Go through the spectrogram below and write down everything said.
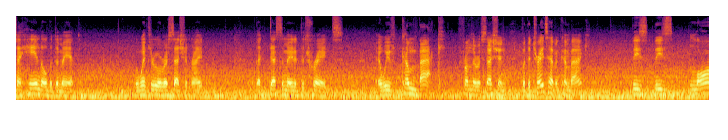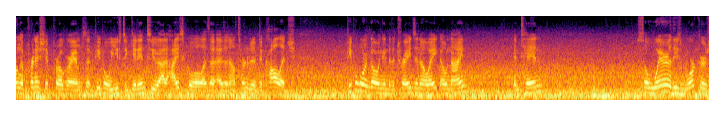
to handle the demand we went through a recession, right? That decimated the trades. And we've come back from the recession, but the trades haven't come back. These these long apprenticeship programs that people used to get into out of high school as, a, as an alternative to college, people weren't going into the trades in 08, 09, and 10. So where are these workers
